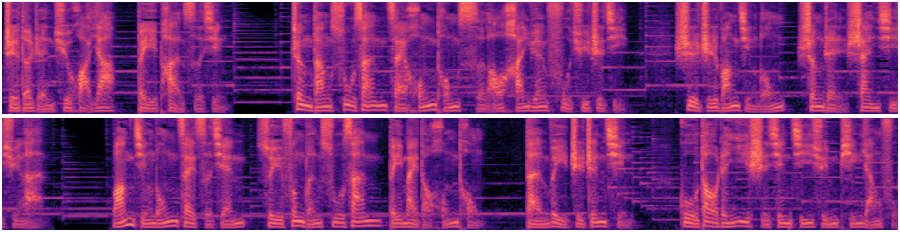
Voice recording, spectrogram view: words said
只得忍屈画押，被判死刑。正当苏三在洪桐死牢含冤负屈之际。世侄王景龙升任山西巡按。王景龙在此前虽风闻苏三被卖到洪桐，但未知真情，故道人一时先急寻平阳府，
